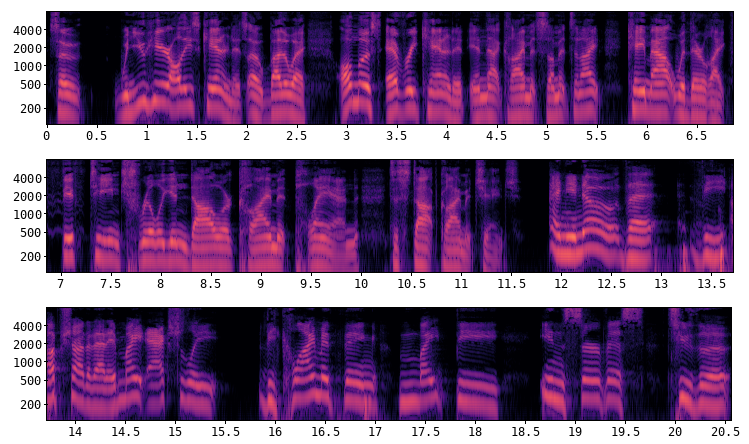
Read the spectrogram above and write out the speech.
So when you hear all these candidates, oh, by the way, almost every candidate in that climate summit tonight came out with their like $15 trillion climate plan to stop climate change. And you know the the upshot of that, it might actually the climate thing might be in service to the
